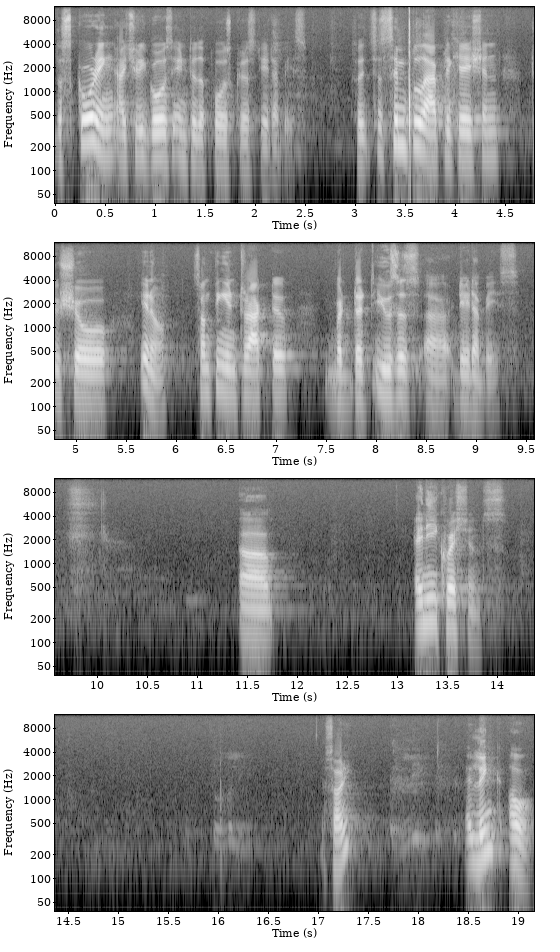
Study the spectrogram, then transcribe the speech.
the scoring actually goes into the Postgres database. So it's a simple application to show, you know, something interactive, but that uses a database. Uh, any questions? Sorry? A link? Oh.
